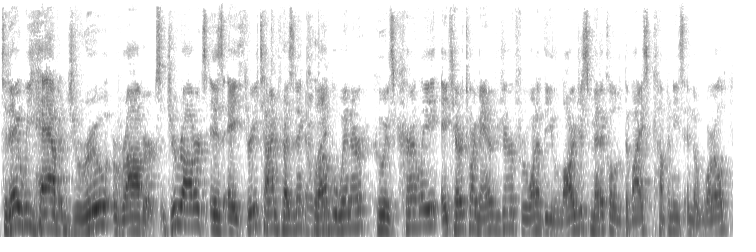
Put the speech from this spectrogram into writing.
Today we have Drew Roberts. Drew Roberts is a three time President Club winner who is currently a territory manager for one of the largest medical device companies in the world.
